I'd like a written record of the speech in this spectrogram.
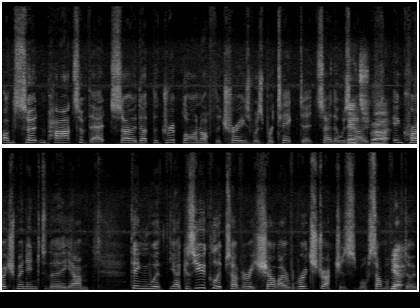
on certain parts of that so that the drip line off the trees was protected. So there was That's no right. encroachment into the um, thing with, yeah, because eucalypts are very shallow root structures, well, some of Yep. them do.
